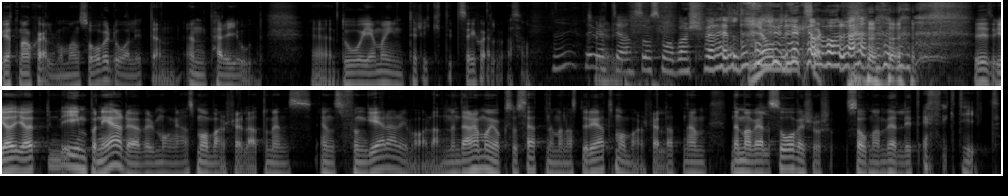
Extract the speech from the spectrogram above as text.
vet man själv, om man sover dåligt en, en period Eh, då är man inte riktigt sig själv. Alltså. Nej, det vet jag som småbarnsförälder ja, hur det exakt. kan vara. jag, jag, är imponerad över många småbarnsföräldrar, att de ens, ens fungerar i vardagen. Men där har man ju också sett när man har studerat småbarnsföräldrar, att när, när man väl sover så sover man väldigt effektivt.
